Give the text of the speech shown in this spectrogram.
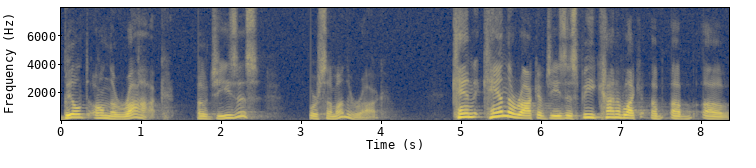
built on the rock of Jesus or some other rock? Can, can the rock of Jesus be kind of like a, a, a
